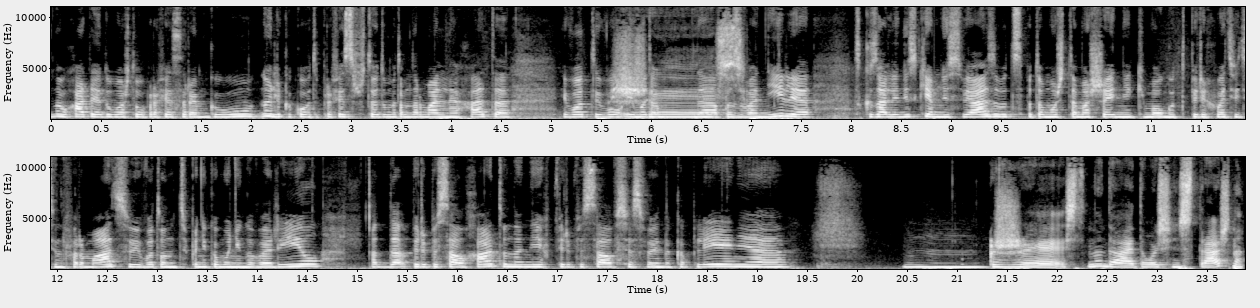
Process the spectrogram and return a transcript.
Ну, хата, я думаю, что у профессора МГУ, ну или какого-то профессора, что я думаю, там нормальная хата. И вот его, ему там да, позвонили, сказали ни с кем не связываться, потому что мошенники могут перехватить информацию. И вот он типа никому не говорил отда... переписал хату на них, переписал все свои накопления. Жесть. Ну да, это очень страшно.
